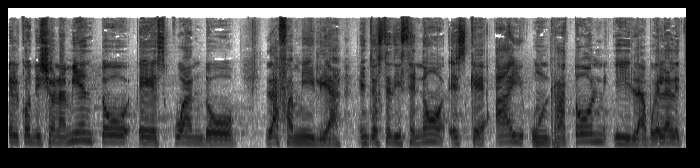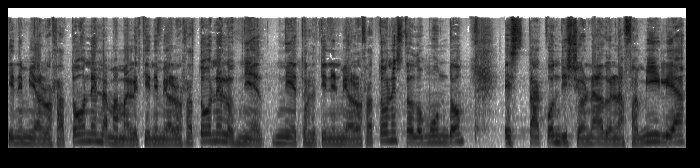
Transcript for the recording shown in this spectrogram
el condicionamiento es cuando la familia, entonces te dice, no, es que hay un ratón y la abuela le tiene miedo a los ratones, la mamá le tiene miedo a los ratones, los nietos le tienen miedo a los ratones, todo mundo está condicionado en la familia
